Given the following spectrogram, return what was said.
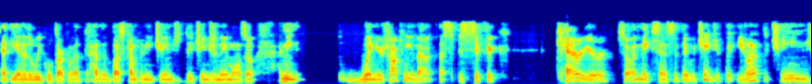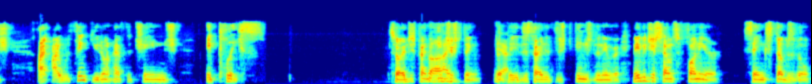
at the end of the week, we'll talk about how the bus company changed. They changed the name also. I mean, when you're talking about a specific carrier, so it makes sense that they would change it, but you don't have to change. I, I would think you don't have to change a place. So I just find well, it interesting I, that yeah. they decided to change the name of it. Maybe it just sounds funnier saying Stubbsville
